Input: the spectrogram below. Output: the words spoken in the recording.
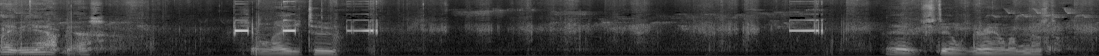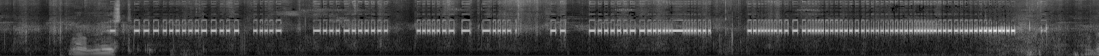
Maybe out, guys. Showing 82. It's still on the ground. I must, might have missed it. I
